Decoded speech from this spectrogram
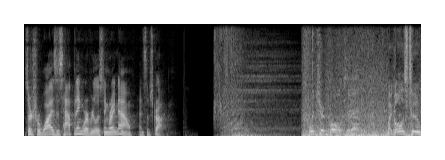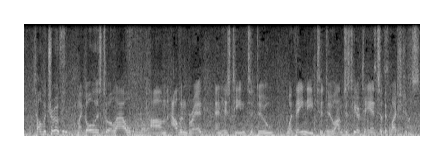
Search for Why Is This Happening wherever you're listening right now and subscribe. What's your goal today? My goal is to tell the truth. My goal is to allow um, Alvin Bragg and his team to do what they need to do. I'm just here to answer the questions.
